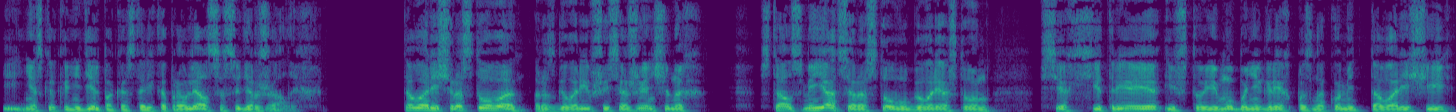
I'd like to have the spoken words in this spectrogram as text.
и несколько недель, пока старик оправлялся, содержал их. Товарищ Ростова, разговорившись о женщинах, стал смеяться Ростову, говоря, что он всех хитрее и что ему бы не грех познакомить товарищей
